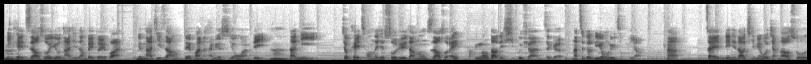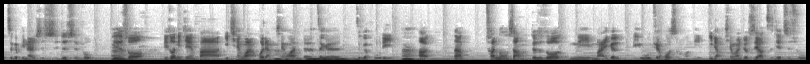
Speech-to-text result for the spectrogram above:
你可以知道说有哪几张被兑换，嗯、有哪几张兑换了还没有使用完毕。嗯，那你就可以从那些数据当中知道说，哎、欸，员工到底喜不喜欢这个？那这个利用率怎么样？那再连接到前面我讲到说，这个平台是实支实付，就、嗯、是说，比如说你今天发一千万或两千万的这个、嗯、这个福利，嗯啊，那传统上就是说你买一个礼物券或什么，你一两千万就是要直接支出。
